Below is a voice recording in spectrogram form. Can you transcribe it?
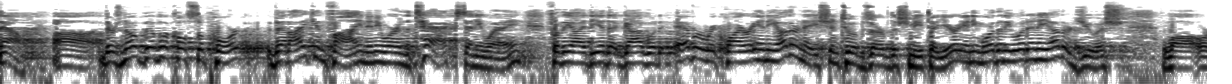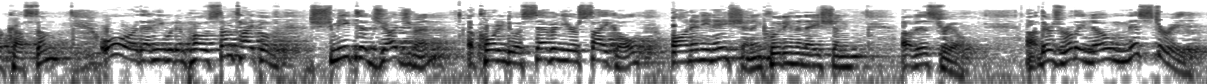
Now, uh, there's no biblical support that I can find anywhere in the text, anyway, for the idea that God would ever require any other nation to observe the Shemitah year any more than He would any other Jewish law or custom, or that He would impose some type of Shemitah judgment according to a seven year cycle on any nation, including the nation of Israel. Uh, there's really no mystery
